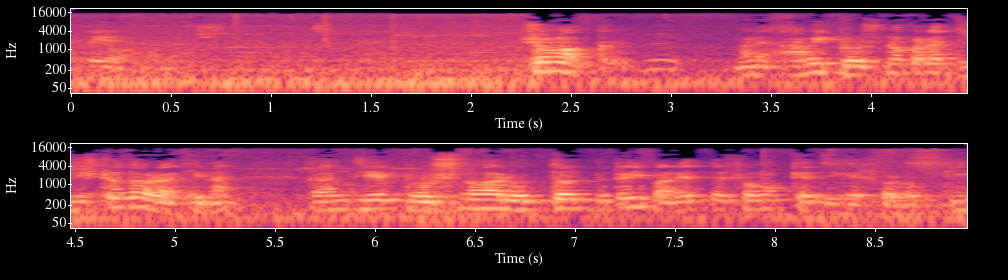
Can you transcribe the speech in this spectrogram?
এটাই আমার মনে হয়। সমক মানে আমি প্রশ্ন করার দৃষ্টতাও রাখি না, কারণ যে প্রশ্ন আর উত্তর দুটোই পারে, তো সমককে জিজ্ঞেস করব, কি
